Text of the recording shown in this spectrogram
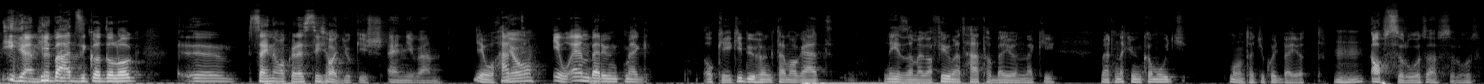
igen, hibázik a dolog. Ö, szerintem akkor ezt így hagyjuk is ennyiben. Jó, hát jó, jó emberünk meg, oké, okay, kidühöngte magát, nézze meg a filmet, hát ha bejön neki. Mert nekünk amúgy mondhatjuk, hogy bejött. Uh-huh. Abszolút, abszolút.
